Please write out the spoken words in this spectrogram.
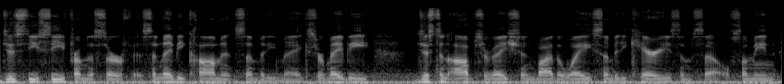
just you see from the surface and maybe comments somebody makes or maybe just an observation by the way somebody carries themselves. I mean,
